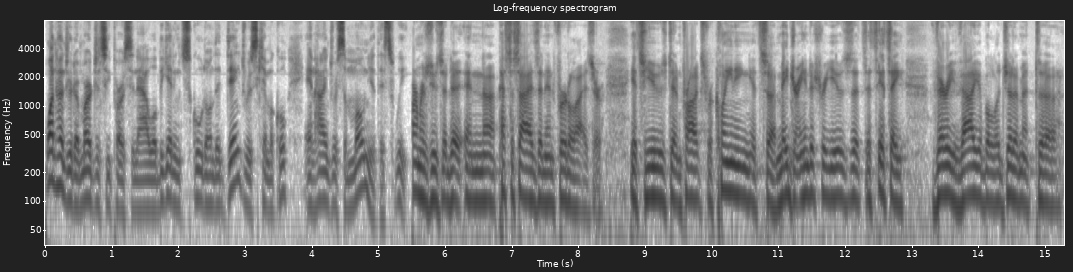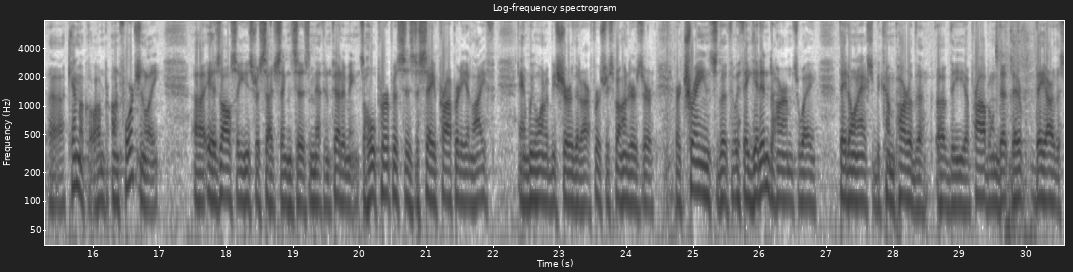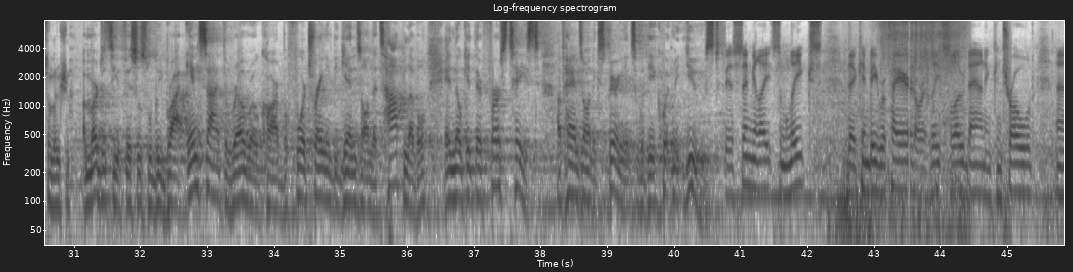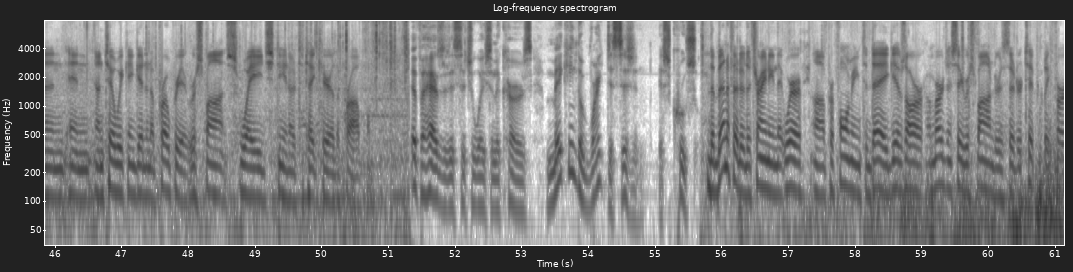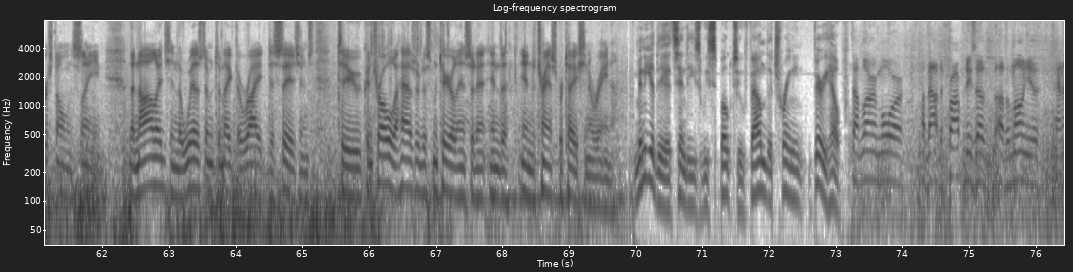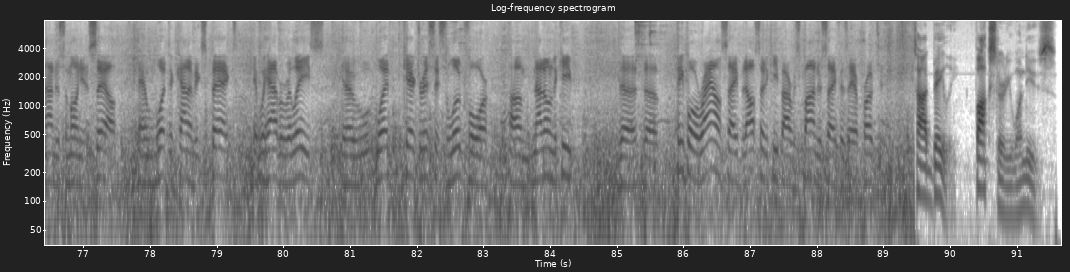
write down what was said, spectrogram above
100 emergency personnel will be getting schooled on the dangerous chemical anhydrous ammonia this week. Farmers use it in uh, pesticides and in fertilizer. It's used in products for cleaning. It's a major industry uses it. It's, it's a very valuable, legitimate uh, uh, chemical. Unfortunately, uh, is also used for such things as methamphetamines. The whole purpose is to save property and life, and we want to be sure that our first responders are, are trained so that if they get into harm's way, they don't actually become part of the, of the uh, problem, that they are the solution. Emergency officials will be brought inside the railroad car before training begins on the top level, and they'll get their first taste of hands-on experience with the equipment used. It simulates some leaks that can be repaired or at least slowed down and controlled and, and until we can get an appropriate response waged, you know, to take care of the problem. If a hazardous situation occurs, making the right decision is crucial. The benefit of the training that we're uh, performing today gives our emergency responders that are typically first on the scene the knowledge and the wisdom to make the right decisions to control a hazardous material incident in the, in the transportation arena. Many of the attendees we spoke to found the training very helpful. I've learned more about the properties of, of ammonia anhydrous ammonia itself and what to kind of expect if we have a release, you know, what characteristics to look for, um, not only to keep the, the people around safe, but also to keep our responders safe as they approach it. Todd Bailey, Fox 31 News.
